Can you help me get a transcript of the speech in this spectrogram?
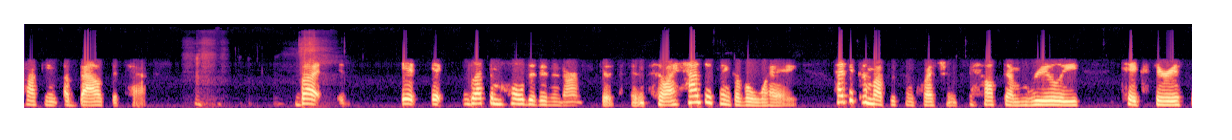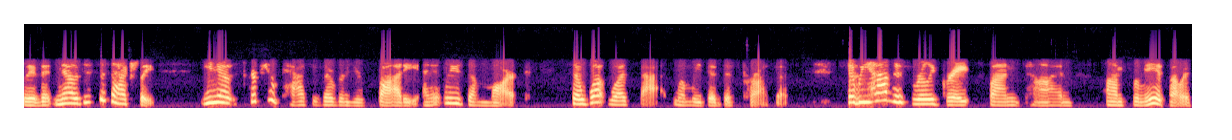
talking about the text, but it it let them hold it in an arm's distance. So I had to think of a way, had to come up with some questions to help them really take seriously that no, this is actually, you know, scripture passes over your body and it leaves a mark. So what was that when we did this process? So we have this really great fun time. Um, for me, it's always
